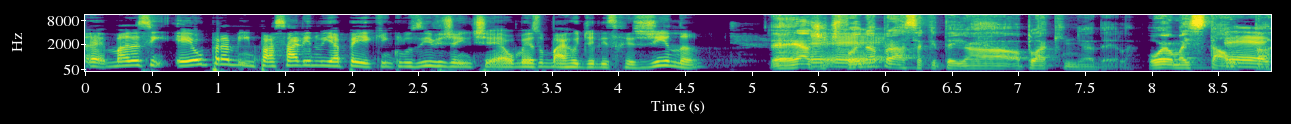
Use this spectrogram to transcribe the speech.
É, mas assim, eu para mim, passar ali no IAPI, que inclusive, gente, é o mesmo bairro de Elis Regina. É, a gente é... foi na praça que tem a, a, plaquinha dela. Ou é uma estalta? É,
